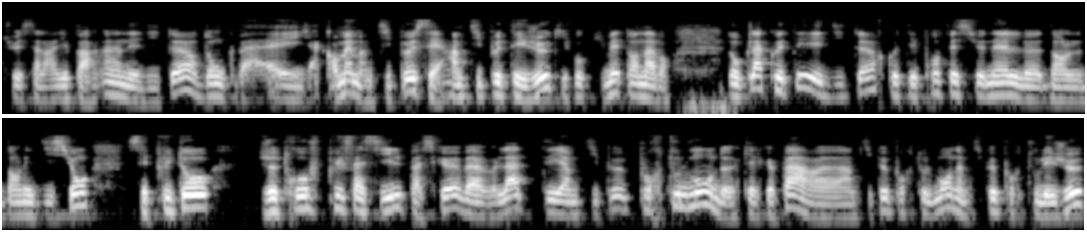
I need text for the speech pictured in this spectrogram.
tu es salarié par un éditeur, donc bah, il y a quand même un petit peu, c'est un petit peu tes jeux qu'il faut que tu mettes en avant. Donc là, côté éditeur, côté professionnel dans, dans l'édition, c'est plutôt je trouve plus facile parce que bah, là tu es un petit peu pour tout le monde quelque part euh, un petit peu pour tout le monde un petit peu pour tous les jeux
